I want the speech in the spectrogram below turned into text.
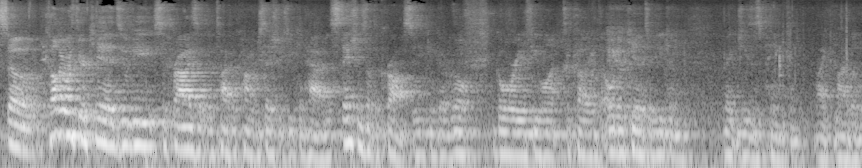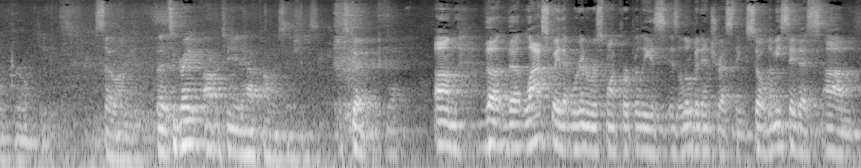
So, color with your kids, you'll be surprised at the type of conversations you can have. It's Stations of the Cross, so you can go real gory if you want to color with the older kids, or you can make Jesus pink like my little girl do. So, um, but it's a great opportunity to have conversations. It's good. Yeah. Um, the, the last way that we're going to respond corporately is, is a little bit interesting. So let me say this. Um,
